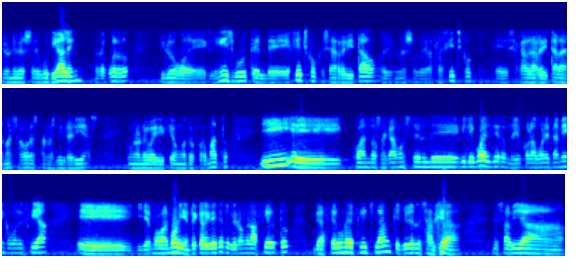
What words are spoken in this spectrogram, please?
el universo de Woody Allen, ¿de recuerdo? Y luego de Clint Eastwood, el de Hitchcock, que se ha reeditado, el universo de Alfred Hitchcock, se acaba de reeditar además ahora, están las librerías, una nueva edición otro formato. Y eh, cuando sacamos el de Billy Wilder, donde yo colaboré también, como decía, eh, Guillermo Balmori y Enrique Alirete tuvieron el acierto de hacer uno de Fritz Lang, que yo ya les había les había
